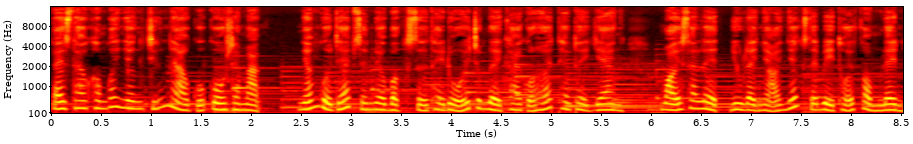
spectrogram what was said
tại sao không có nhân chứng nào của cô ra mặt? Nhóm của Depp sẽ nêu bật sự thay đổi trong lời khai của Hurt theo thời gian. Mọi sai lệch dù là nhỏ nhất sẽ bị thổi phồng lên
